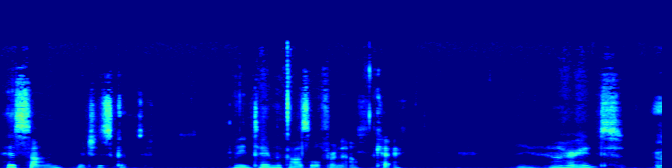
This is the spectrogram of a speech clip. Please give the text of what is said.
his son, which is good. Maintain the causal for now. Okay. Alright.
